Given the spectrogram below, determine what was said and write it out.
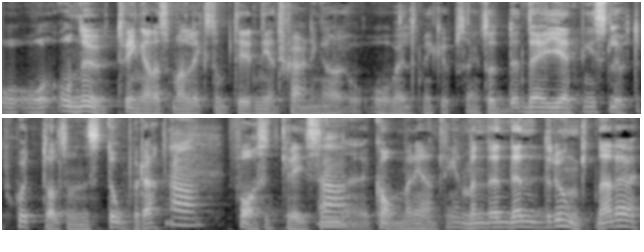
Eh, och, och, och, nu tvingades man liksom till nedskärningar och, och väldigt mycket uppsägningar. Så det, det är egentligen i slutet på 70-talet som den stora ja. facitkrisen ja. kommer egentligen. Men den, den drunknade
